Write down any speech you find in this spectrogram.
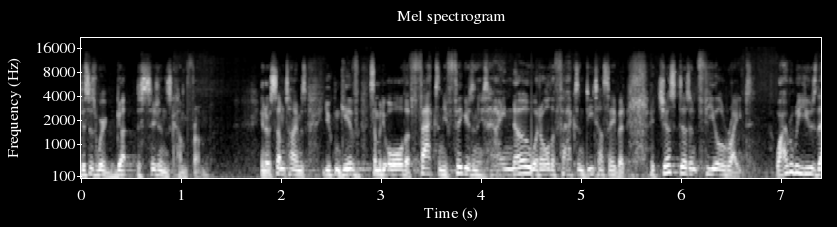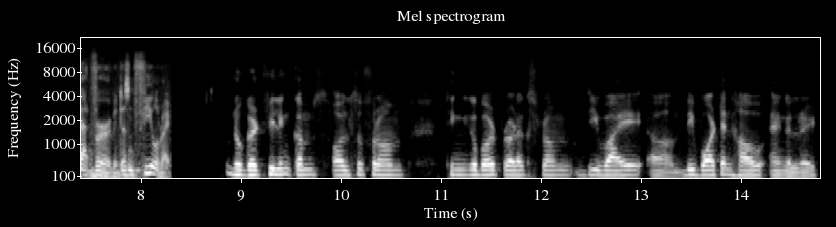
This is where gut decisions come from. You know, sometimes you can give somebody all the facts and your figures, and they say, I know what all the facts and details say, but it just doesn't feel right. Why would we use that verb? It doesn't feel right no gut feeling comes also from thinking about products from the why um, the what and how angle right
